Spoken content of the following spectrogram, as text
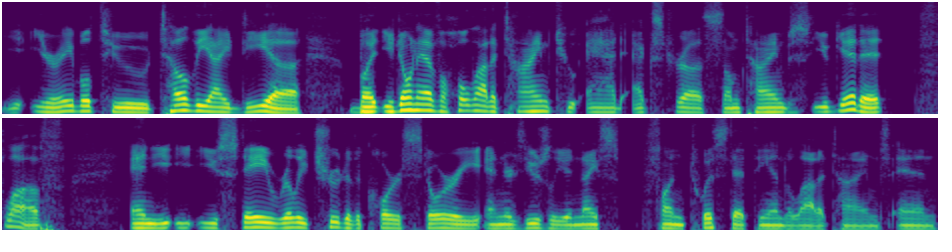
you're able to tell the idea, but you don't have a whole lot of time to add extra. Sometimes you get it fluff, and you you stay really true to the core story. And there's usually a nice, fun twist at the end a lot of times, and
